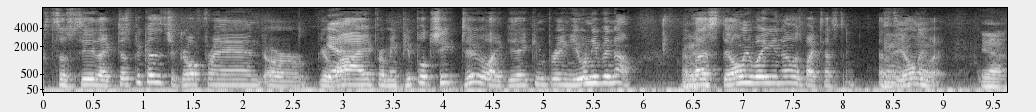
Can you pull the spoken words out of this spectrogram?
so see, like just because it's your girlfriend or your Yeah. wife, I mean, people cheat too. Like they can bring, you don't even know, Right. unless the only way you know is by testing. That's the only way. Yeah,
